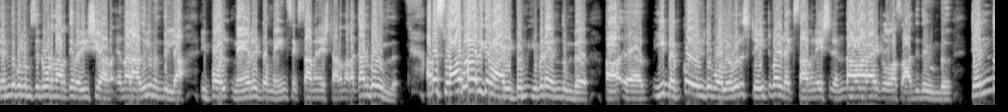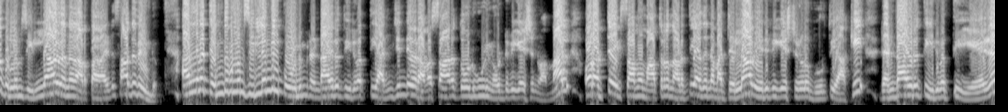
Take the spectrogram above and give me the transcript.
ടെൻത്ത് പ്രിലിംസിനോട് നടത്തിയ പരീക്ഷയാണ്. എന്നാൽ അതിലും എന്തില്ല ഇപ്പോൾ നേരിട്ട് മെയിൻസ് എക്സാമിനേഷൻ ആണ് നടക്കാൻ പോകുന്നത്. അപ്പൊ സ്വാഭാവികമായിട്ടും ഇവിടെ എന്തുണ്ട്? ഈ ബെബ്കോ എൽ ഡി പോലെയുള്ള ഒരു സ്റ്റേറ്റ് വൈഡ് എക്സാമിനേഷൻ എന്താവാനായിട്ടുള്ള സാധ്യതയുണ്ട്. ടെൻത്ത് പ്രിലിംസ് ഇല്ലാതെ തന്നെ നടത്താനായിട്ട് സാധ്യതയുണ്ട്. അങ്ങനെ ടെൻത്ത് പ്രിലിംസ് ഇല്ലെങ്കിൽ പോലും രണ്ടായിരത്തി ഇരുപത്തി അഞ്ചിന്റെ ഒരു അവസാനത്തോടു കൂടി നോട്ടിഫിക്കേഷൻ വന്നാൽ ഒരൊറ്റ എക്സാം മാത്രം നടത്തി അതിന്റെ മറ്റെല്ലാ വെരിഫിക്കേഷനുകളും പൂർത്തിയാക്കി രണ്ടായിരത്തി ഇരുപത്തി ഏഴ്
